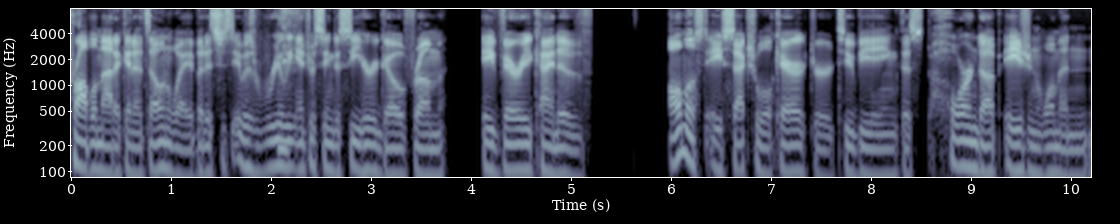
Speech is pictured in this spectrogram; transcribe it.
problematic in its own way, but it's just it was really interesting to see her go from a very kind of almost asexual character to being this horned up Asian woman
